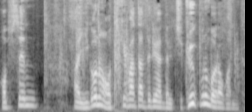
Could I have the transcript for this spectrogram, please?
없앤 아 이거는 어떻게 받아들여야 될지 교육부는 뭐라고 합니까?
